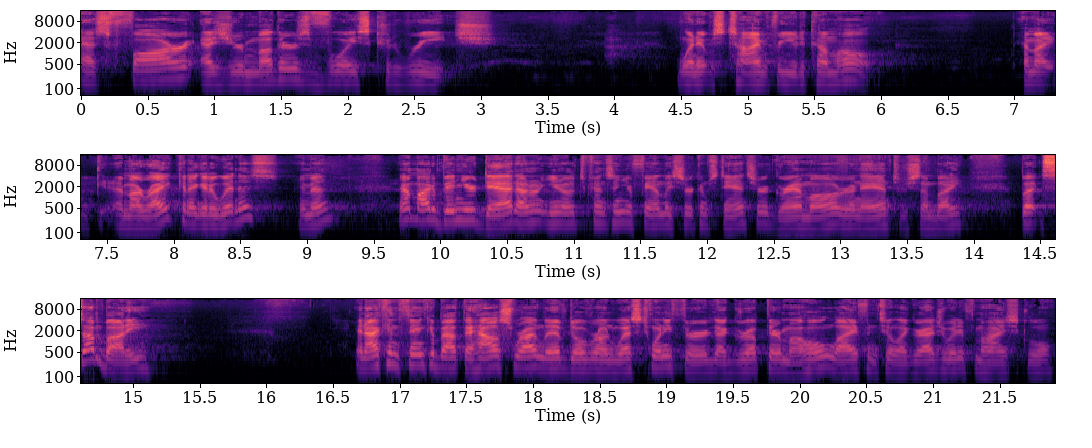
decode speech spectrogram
as far as your mother's voice could reach when it was time for you to come home. Am I, am I right? Can I get a witness? Amen? That might have been your dad. I don't, you know, it depends on your family circumstance or a grandma or an aunt or somebody. But somebody. And I can think about the house where I lived over on West 23rd. I grew up there my whole life until I graduated from high school.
